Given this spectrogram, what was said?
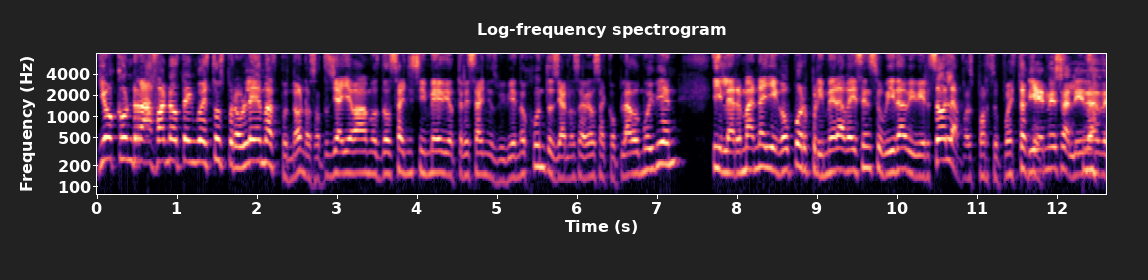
yo con Rafa no tengo estos problemas. Pues no, nosotros ya llevábamos dos años y medio, tres años viviendo juntos, ya nos habíamos acoplado muy bien. Y la hermana llegó por primera vez en su vida a vivir sola, pues por supuesto que... Viene salida de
